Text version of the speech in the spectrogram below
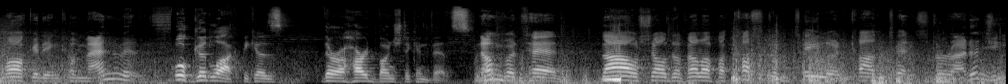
marketing commandments. Well, good luck because they're a hard bunch to convince. Number 10, thou shalt develop a custom tailored content strategy.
